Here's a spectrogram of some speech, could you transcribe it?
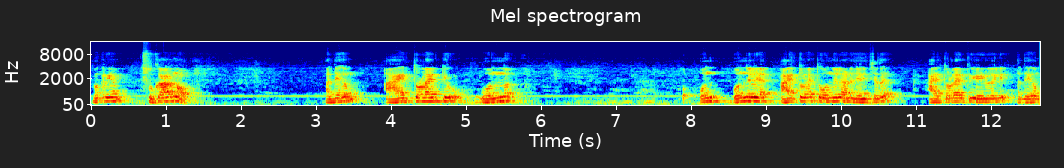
നമുക്കറിയാം സുകാർണോ? അദ്ദേഹം ആയിരത്തി തൊള്ളായിരത്തി ഒന്ന് ഒന്നിൽ ആയിരത്തി തൊള്ളായിരത്തി ഒന്നിലാണ് ജനിച്ചത്. ആയിരത്തി തൊള്ളായിരത്തി എഴുപതിൽ അദ്ദേഹം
